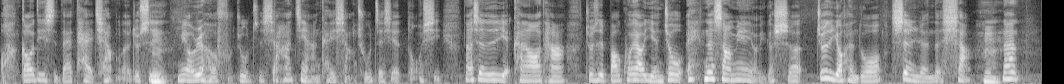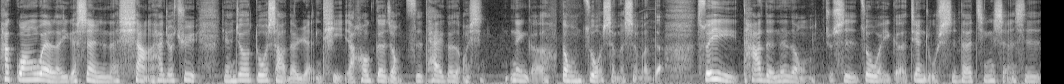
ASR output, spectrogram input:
哇，高地实在太强了，就是没有任何辅助之下，他竟然可以想出这些东西。那甚至也看到他，就是包括要研究，哎，那上面有一个十二，就是有很多圣人的像，嗯，那他光为了一个圣人的像，他就去研究多少的人体，然后各种姿态，各种那个动作什么什么的，所以他的那种就是作为一个建筑师的精神是，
